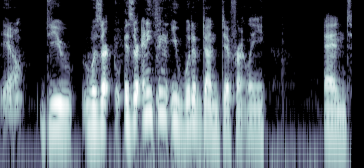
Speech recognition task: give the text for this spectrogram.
yeah. Do you was there is there anything that you would have done differently and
